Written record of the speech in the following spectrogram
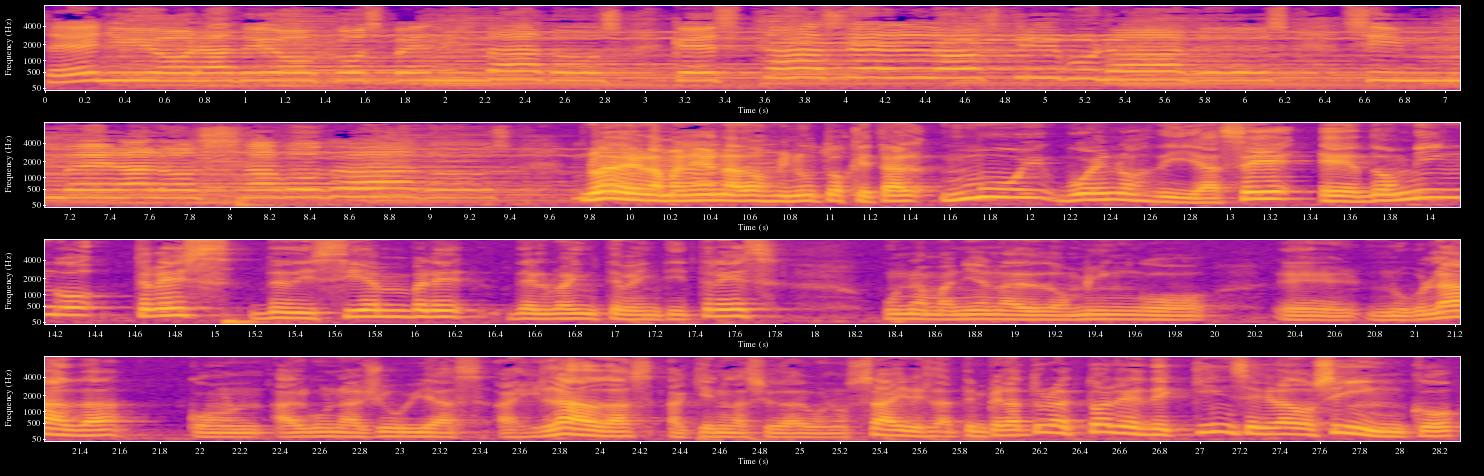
Señora de ojos vendados, que estás en los tribunales sin ver a los abogados. 9 de la mañana, dos minutos, ¿qué tal? Muy buenos días. Eh, domingo 3 de diciembre del 2023, una mañana de domingo eh, nublada, con algunas lluvias aisladas aquí en la ciudad de Buenos Aires. La temperatura actual es de 15 grados 5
